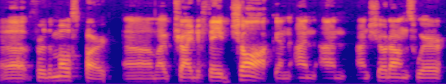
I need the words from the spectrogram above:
uh, for the most part. Um, I've tried to fade chalk and on, on, on showdowns where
